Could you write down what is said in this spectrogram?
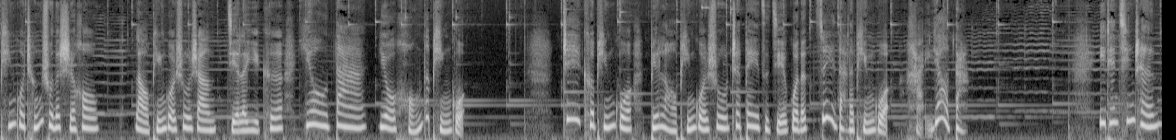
苹果成熟的时候，老苹果树上结了一颗又大又红的苹果。这颗苹果比老苹果树这辈子结过的最大的苹果还要大。一天清晨，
